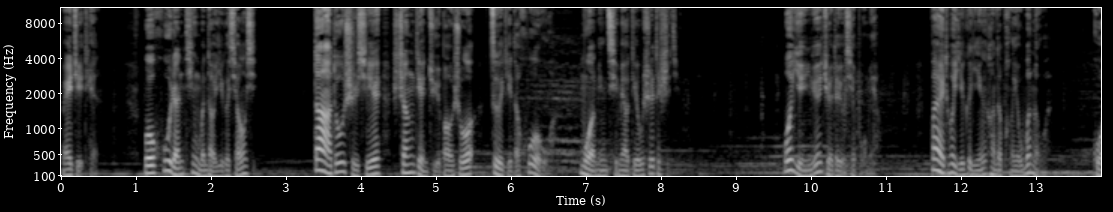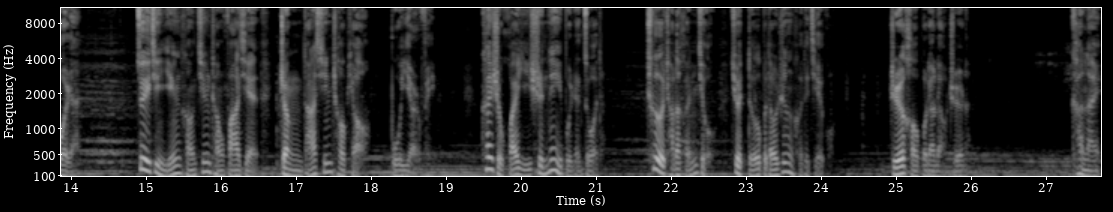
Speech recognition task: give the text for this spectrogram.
没几天，我忽然听闻到一个消息。大都是些商店举报说自己的货物莫名其妙丢失的事情。我隐约觉得有些不妙，拜托一个银行的朋友问了问，果然，最近银行经常发现整沓新钞票不翼而飞，开始怀疑是内部人做的，彻查了很久却得不到任何的结果，只好不了了之了。看来，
